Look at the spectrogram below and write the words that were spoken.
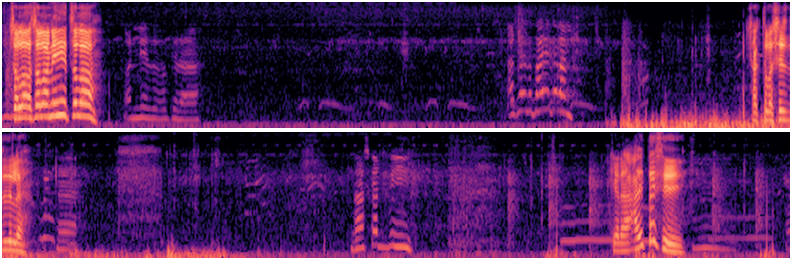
চলো চলো নিহি চলো। আচ্ছা শাক তোলা শেষ দিয়ে দিলে। হ্যাঁ। ঘাস কাটবি। কেরা আদিত্য আইছে হুম ও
